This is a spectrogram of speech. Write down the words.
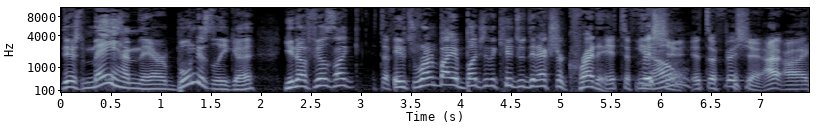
there's mayhem there. Bundesliga. You know, it feels like It's a- it's run by a bunch of the kids who did extra credit. It's you efficient. know? It's efficient. I, I,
